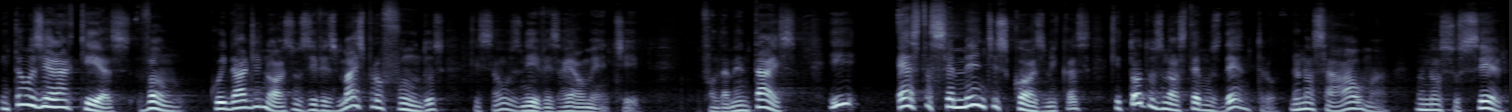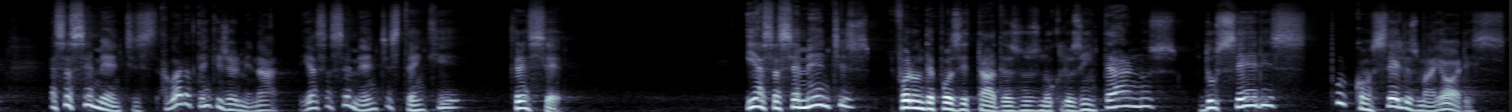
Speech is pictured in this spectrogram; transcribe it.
Então as hierarquias vão cuidar de nós nos níveis mais profundos, que são os níveis realmente fundamentais, e estas sementes cósmicas que todos nós temos dentro, na nossa alma, no nosso ser, essas sementes agora têm que germinar. E essas sementes têm que crescer. E essas sementes foram depositadas nos núcleos internos dos seres por conselhos maiores,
